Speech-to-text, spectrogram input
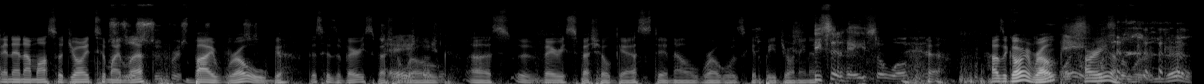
And then I'm also joined to my This is a left by special guest. Rogue. This is a very special Hey. Rogue, uh, s- a very special guest, and uh, Rogue was going to be joining us. He said, "Hey, so well." How's it going, Rogue? Hey. How are you? Good.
